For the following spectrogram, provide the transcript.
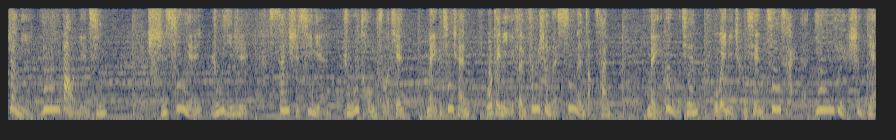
让你拥抱年轻。十七年如一日，三十七年如同昨天。每个清晨，我给你一份丰盛的新闻早餐；每个午间，我为你呈现精彩的音乐盛宴。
